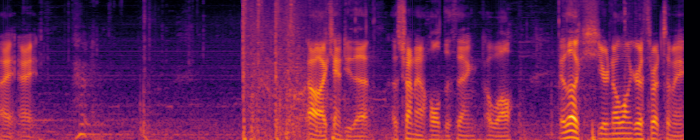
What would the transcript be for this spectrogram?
Alright, alright. Oh, I can't do that. I was trying to hold the thing. Oh well. Hey look, you're no longer a threat to me.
